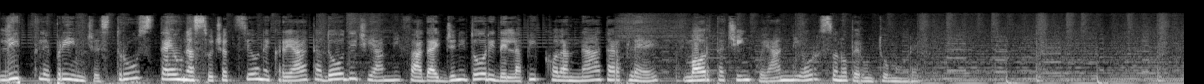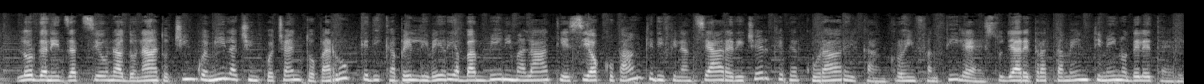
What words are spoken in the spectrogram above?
Little Princess Trust è un'associazione creata 12 anni fa dai genitori della piccola Nata Play, morta 5 anni or sono per un tumore. L'organizzazione ha donato 5.500 parrucche di capelli veri a bambini malati e si occupa anche di finanziare ricerche per curare il cancro infantile e studiare trattamenti meno deleteri.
